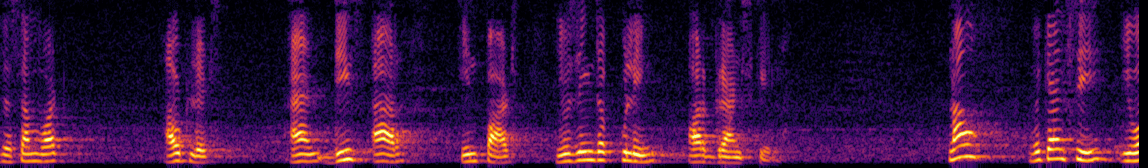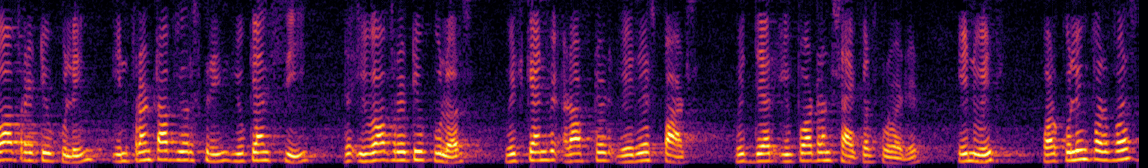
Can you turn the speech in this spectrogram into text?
the somewhat outlets and these are in parts using the cooling or grand scale. Now we can see evaporative cooling. In front of your screen you can see the evaporative coolers which can be adapted various parts with their important cycles provided in which for cooling purpose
